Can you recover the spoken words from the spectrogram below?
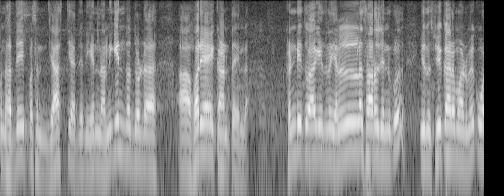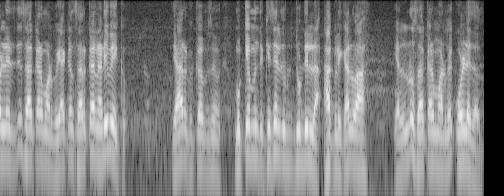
ಒಂದು ಹದಿನೈದು ಪರ್ಸೆಂಟ್ ಜಾಸ್ತಿ ಆದರೆ ಏನು, ನನಗಿಂತ ದೊಡ್ಡ ಹೊರೆಯಾಗಿ ಕಾಣ್ತಾ ಇಲ್ಲ. ಖಂಡಿತವಾಗಿ ಇದನ್ನು ಎಲ್ಲ ಸಾರ್ವಜನಿಕರು ಇದನ್ನು ಸ್ವೀಕಾರ ಮಾಡಬೇಕು, ಒಳ್ಳೆ ರೀತಿ ಸಹಕಾರ ಮಾಡಬೇಕು. ಯಾಕಂದ್ರೆ ಸರ್ಕಾರ ನಡಿಬೇಕು. ಯಾರು ಮುಖ್ಯಮಂತ್ರಿ ಕಿಸೆಯಲ್ಲಿ ದುಡ್ಡು, ದುಡ್ಡಿಲ್ಲ, ಹಾಕ್ಲಿಕ್ಕೆ ಅಲ್ವಾ? ಎಲ್ಲರೂ ಸಹಕಾರ ಮಾಡಬೇಕು ಒಳ್ಳೇದು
